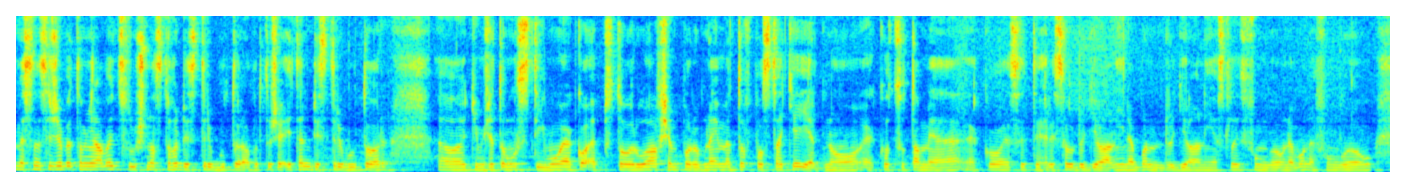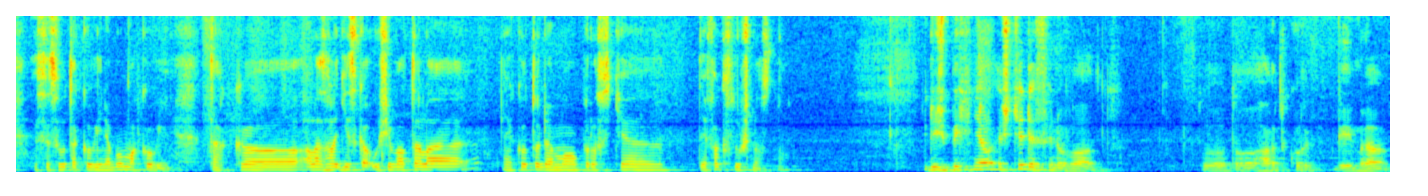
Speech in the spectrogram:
myslím si, že by to měla být slušnost toho distributora, protože i ten distributor eh, tím, že tomu Steamu jako App Storeu a všem podobným je to v podstatě jedno, jako co tam je, jako jestli ty hry jsou dodělaný nebo nedodělaný, jestli fungují nebo nefungují, jestli jsou takový nebo makový. Tak eh, ale z hlediska uživatele jako to demo prostě je fakt slušnost. No. Když bych měl ještě definovat toho hardcore gamera,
